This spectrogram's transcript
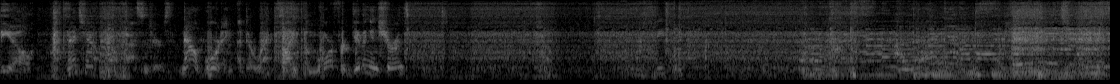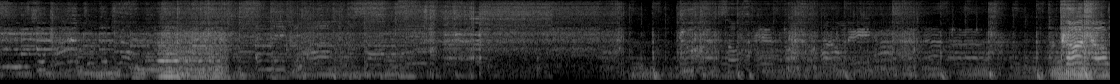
Radio. Attention all passengers. Now boarding a direct flight to more forgiving insurance. Condo.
